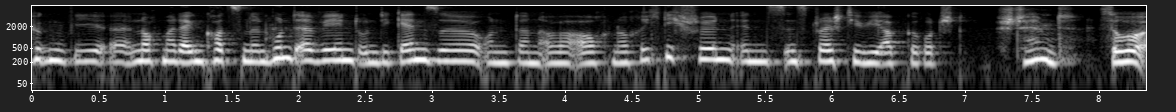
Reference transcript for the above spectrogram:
irgendwie äh, nochmal den kotzenden Hund erwähnt und die Gänse und dann aber auch noch richtig schön ins, ins Trash-TV abgerutscht. Stimmt. So,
